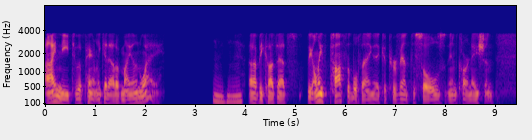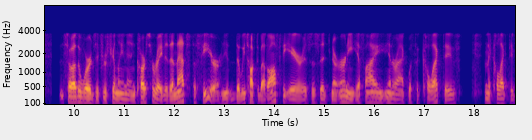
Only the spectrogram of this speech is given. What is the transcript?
i need to apparently get out of my own way Mhm. uh, because that's the only possible thing that could prevent the soul's incarnation. So, in other words, if you're feeling incarcerated, and that's the fear that we talked about off the air, is is that you know, Ernie, if I interact with the collective and the collective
